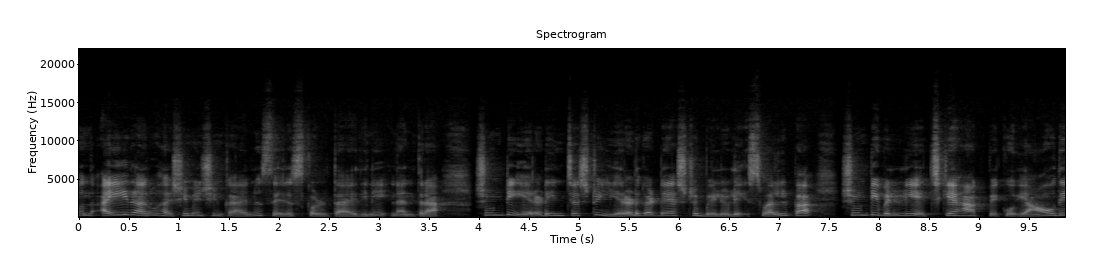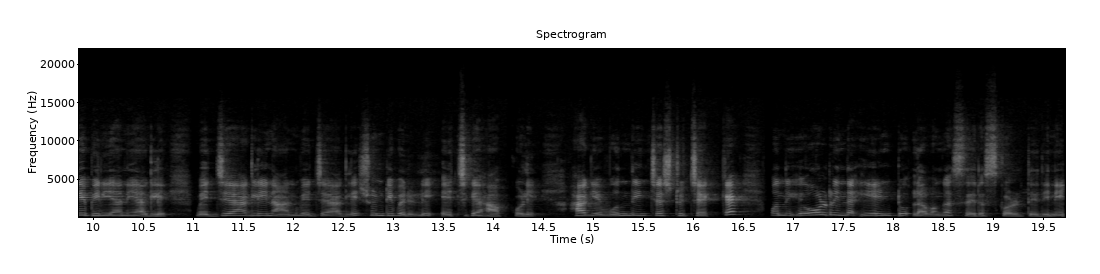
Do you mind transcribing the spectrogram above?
ಒಂದು ಐದಾರು ಹಸಿಮೆಣಸಿನ್ಕಾಯನ್ನು ಸೇರಿಸ್ಕೊಳ್ತಾ ಇದ್ದೀನಿ. ನಂತರ ಶುಂಠಿ ಎರಡು ಇಂಚಷ್ಟು ಎರಡು ಗಡ್ಡೆಯಷ್ಟು ಬೆಳ್ಳುಳ್ಳಿ. ಸ್ವಲ್ಪ ಶುಂಠಿ ಬೆಳ್ಳುಳ್ಳಿ ಹೆಚ್ಚಿಗೆ ಹಾಕಬೇಕು. ಯಾವುದೇ ಬಿರಿಯಾನಿ ಆಗಲಿ, ವೆಜ್ಜೇ ಆಗಲಿ, ನಾನ್ ವೆಜ್ಜೇ ಆಗಲಿ ಶುಂಠಿ ಬೆಳ್ಳುಳ್ಳಿ ಹೆಚ್ಚಿಗೆ ಹಾಕ್ಕೊಳ್ಳಿ. ಹಾಗೆ ಒಂದು ಇಂಚಷ್ಟು ಚಕ್ಕೆ ಒಂದು ಏಳರಿಂದ ಎಂಟು ಲವಂಗ ಸೇರಿಸ್ಕೊಳ್ತಿದ್ದೀನಿ.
